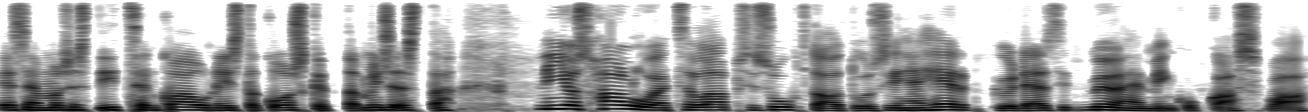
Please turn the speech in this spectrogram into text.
ja semmoisesta itsen kauniista koskettamisesta. Niin jos haluaa, että se lapsi suhtautuu siihen herkkyydellä sitten myöhemmin, kun kasvaa.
